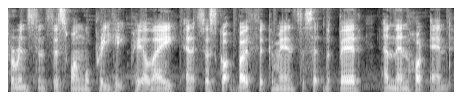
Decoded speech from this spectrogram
For instance, this one will preheat PLA and it's just got both the commands to set the bed and then hot end.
